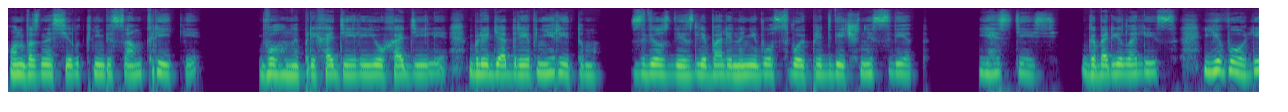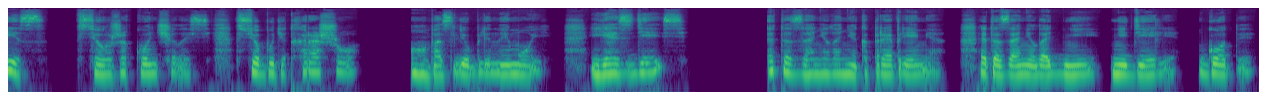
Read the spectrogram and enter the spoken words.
Он возносил к небесам крики. Волны приходили и уходили, блюдя древний ритм. Звезды изливали на него свой предвечный свет. «Я здесь», — говорила Лис. «Его, Лис. Все уже кончилось. Все будет хорошо. О, возлюбленный мой, я здесь». Это заняло некоторое время. Это заняло дни, недели, годы.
